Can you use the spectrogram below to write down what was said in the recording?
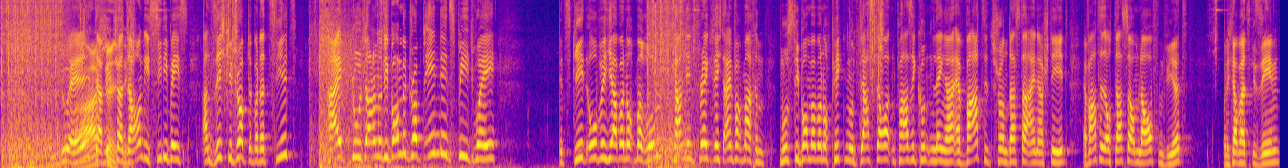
Im Duell. Ah, Davica down. Die City Base an sich gedroppt, aber da zielt. Hype gut an und die Bombe droppt in den Speedway. Jetzt geht Ove hier aber nochmal rum, kann den Frag recht einfach machen, muss die Bombe aber noch picken und das dauert ein paar Sekunden länger. Er wartet schon, dass da einer steht. Er wartet auch, dass er umlaufen wird. Und ich glaube, er hat es gesehen.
